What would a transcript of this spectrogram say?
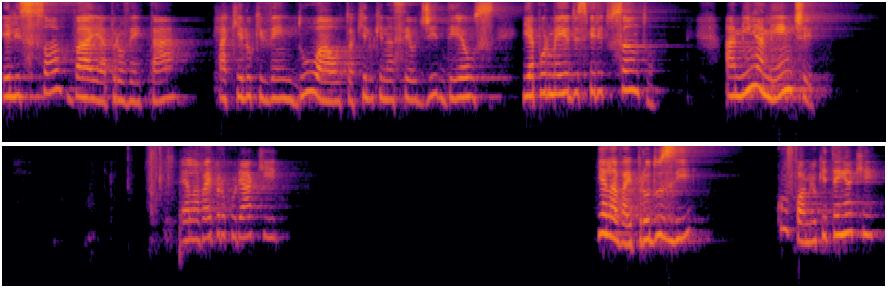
Ele só vai aproveitar aquilo que vem do alto, aquilo que nasceu de Deus e é por meio do Espírito Santo. A minha mente, ela vai procurar aqui. E ela vai produzir conforme o que tem aqui.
